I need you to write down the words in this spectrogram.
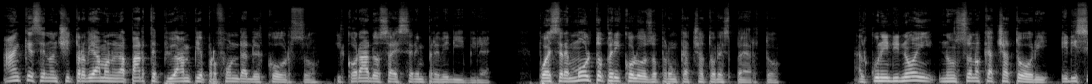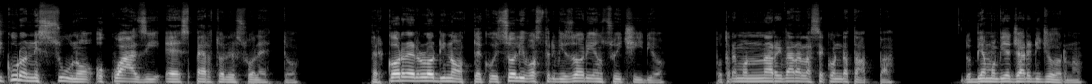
Anche se non ci troviamo nella parte più ampia e profonda del corso, il Corado sa essere imprevedibile. Può essere molto pericoloso per un cacciatore esperto. Alcuni di noi non sono cacciatori e di sicuro nessuno o quasi è esperto del suo letto. Percorrerlo di notte coi soli vostri visori è un suicidio. Potremmo non arrivare alla seconda tappa. Dobbiamo viaggiare di giorno.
